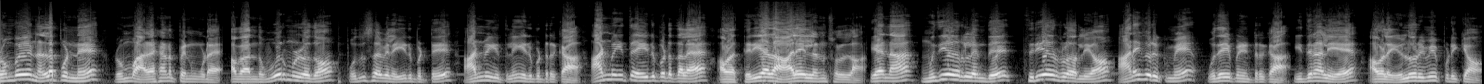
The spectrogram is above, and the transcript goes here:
ரொம்பவே நல்ல பொண்ணு ரொம்ப அழகான பெண் கூட. அவ அந்த ஊர் முழுவதும் பொது சேவையில ஈடுபட்டு ஆன்மீகத்திலையும் ஈடுபட்டு இருக்கா ஆன்மீகத்தில் ஈடுபட்டதால அவளை தெரியாத ஆளே இல்லைன்னு சொல்லலாம். ஏன்னா முதியவர்ல இருந்து சிறியவர்கள் வரலையும் அனைவருக்குமே உதவி பண்ணிட்டு இருக்கா. இதனாலேயே அவளை எல்லோருமே பிடிக்கும்.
